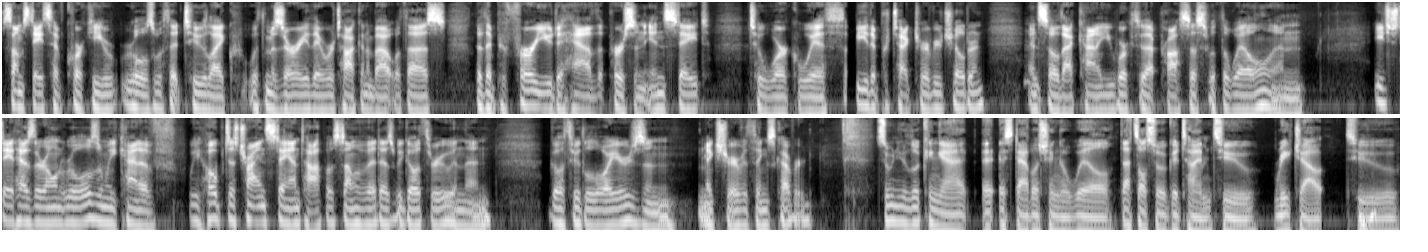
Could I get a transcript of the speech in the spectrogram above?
Some states have quirky rules with it too, like with Missouri, they were talking about with us that they prefer you to have the person in state to work with, be the protector of your children. And so that kind of, you work through that process with the will and each state has their own rules and we kind of we hope to try and stay on top of some of it as we go through and then go through the lawyers and make sure everything's covered so when you're looking at establishing a will that's also a good time to reach out to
